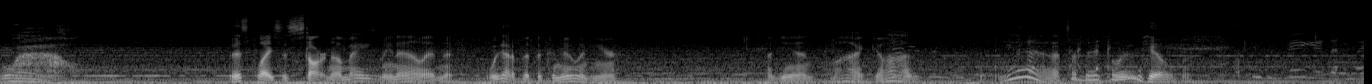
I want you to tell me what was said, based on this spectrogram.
Wow. This place is starting to amaze me now, isn't it? We got to put the canoe in here again. My God. Yeah, that's a big bluegill. bigger than my.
